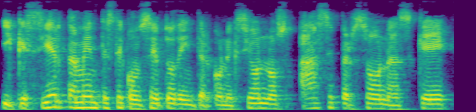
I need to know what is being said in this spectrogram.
y que ciertamente este concepto de interconexión nos hace personas que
